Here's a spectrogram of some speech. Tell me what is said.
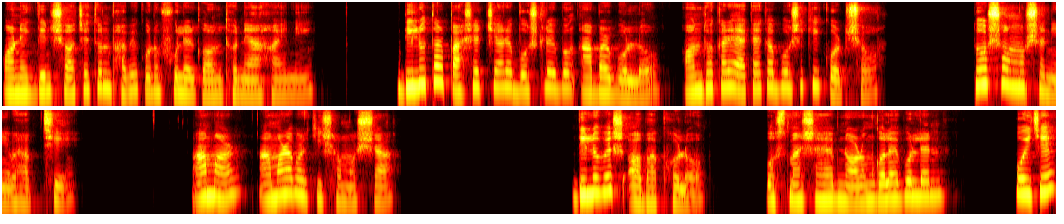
অনেকদিন সচেতনভাবে কোনো ফুলের গন্ধ নেওয়া হয়নি। দিলু তার পাশের চেয়ারে বসল এবং আবার বলল, অন্ধকারে একা একা বসে কি করছ? তোর সমস্যা নিয়ে ভাবছি। আমার? আমার আবার কি সমস্যা? দিলু বেশ অবাক হলো। ওসমান সাহেব নরম গলায় বললেন, ওই যে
